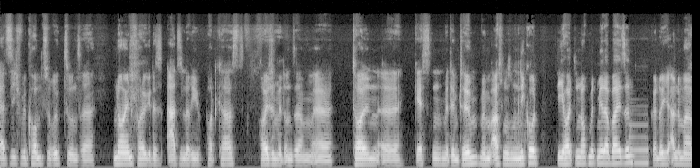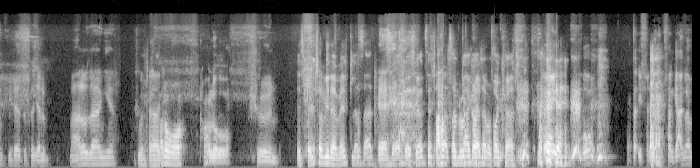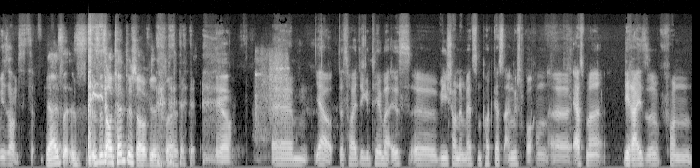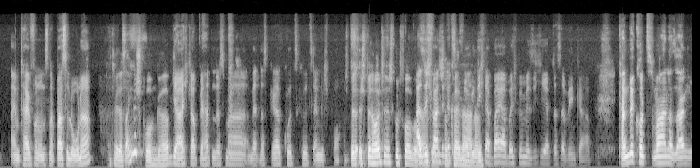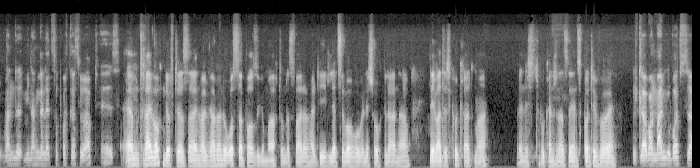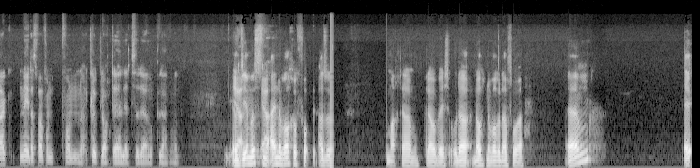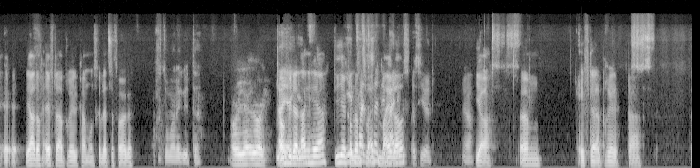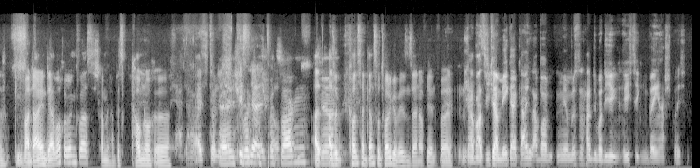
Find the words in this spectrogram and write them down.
Herzlich willkommen zurück zu unserer neuen Folge des Artillerie-Podcasts. Heute mit unserem äh, tollen äh, Gästen, mit dem Tim, mit dem Asmus und Nico, die heute noch mit mir dabei sind. Könnt ihr euch alle mal wieder, dürft euch alle mal Hallo sagen hier. Guten Tag. Hallo. Hallo. Schön. Es fängt schon wieder Weltklasse an. Äh. Das, hört- das hört sich an, als ob Absolut gar keiner. Bock hat. Hey, Mo, ich finde den Anfang geiler wie sonst. Ja, es, es, es ist authentischer auf jeden Fall. Ja. Ähm, ja, das heutige Thema ist, äh, wie schon im letzten Podcast angesprochen, äh, erstmal die Reise von einem Teil von uns nach Barcelona. Hatten wir das angesprochen gehabt? Ja, ich glaube, wir hatten das mal, wir hatten das kurz, kurz angesprochen. Ich bin, ich bin heute nicht gut vorbereitet. Also ich war in der letzten Folge Ahnung. nicht dabei, aber ich bin mir sicher, ihr habt das erwähnt gehabt. Kann mir kurz mal einer sagen, wann, wie lange der letzte Podcast überhaupt ist? Ähm, drei Wochen dürfte das sein, weil wir haben ja eine Osterpause gemacht und das war dann halt die letzte Woche, wo wir nicht hochgeladen haben. Nee, warte, ich guck gerade mal. Wenn nicht, wo kann ich denn das sehen? Spotify. Ich glaube an meinem Geburtstag. Nee, das war von, von Glückloch der letzte, der hochgeladen hat. Ja, und wir müssten ja. eine Woche vor, also gemacht haben, glaube ich. Oder noch eine Woche davor. Ähm, äh, äh, ja, doch, 11. April kam unsere letzte Folge. Ach du meine Güte. Uiuiui. Auch wieder jeden- lange her. Die hier kommt am jedenfalls ist 2. seitdem Mai raus. Passiert. Ja. Ja. Ähm, 11. April. Da. Was- War da in der Woche irgendwas? Ich habe jetzt kaum noch. Äh, Ja, da weiß ich doch nicht. Äh, ich würde ja ich würd sagen, al- wir- also konstant ganz so toll gewesen sein, auf jeden Fall. Ja, war sicher mega geil, aber wir müssen halt über die richtigen Banger sprechen.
